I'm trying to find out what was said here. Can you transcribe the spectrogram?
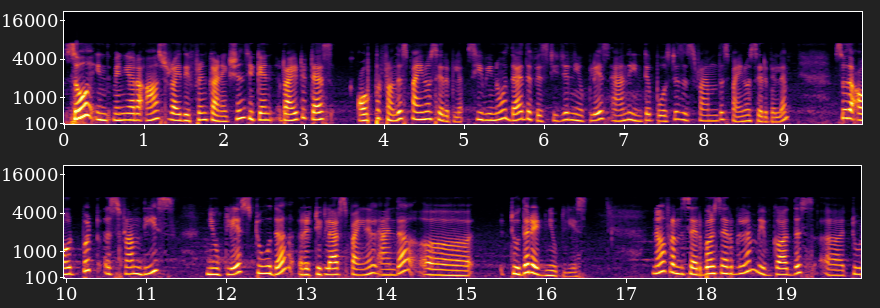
So in, when you are asked to write different connections, you can write it as output from the spinocerebellum. See we know that the fastigial nucleus and the interpositus is from the spinocerebellum. So the output is from these nucleus to the reticular spinal and the uh, to the red nucleus. Now from the cerebrocerebellum we've got this uh, two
